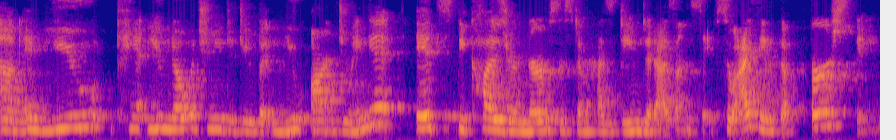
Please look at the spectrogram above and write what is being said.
um, and you can't you know what you need to do but you aren't doing it it's because your nervous system has deemed it as unsafe so i think the first thing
